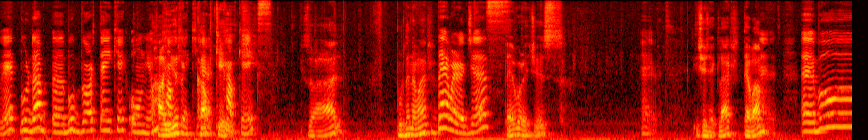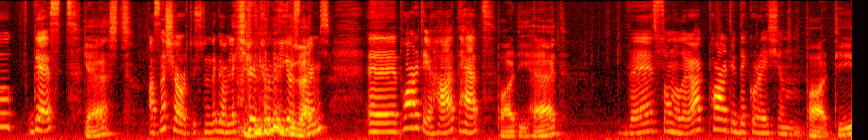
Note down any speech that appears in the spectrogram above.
Evet, burada e, bu birthday cake olmuyor. Bu Hayır, cupcake. cupcake. Evet, cupcakes. güzel. Burada ne var? Beverages. Beverages. Evet. İçecekler. Devam. Evet. Ee, bu guest. Guest. Aslında shirt üstünde gömlek gömleği göstermiş. Ee, party hat, hat Party hat. ve son olarak party decoration. Party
